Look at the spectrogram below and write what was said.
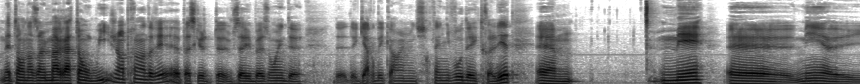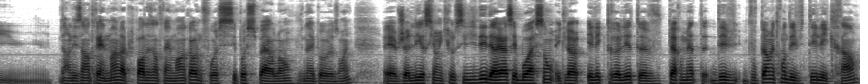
mettons dans un marathon, oui, j'en prendrais parce que vous avez besoin de, de, garder quand même un certain niveau d'électrolyte. mais mais dans les entraînements, la plupart des entraînements, encore une fois, si c'est pas super long, vous n'avez pas besoin. Euh, je vais lire ce qu'ils ont écrit aussi. L'idée derrière ces boissons est que leurs électrolytes euh, vous, permettront d'éviter les crampes.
